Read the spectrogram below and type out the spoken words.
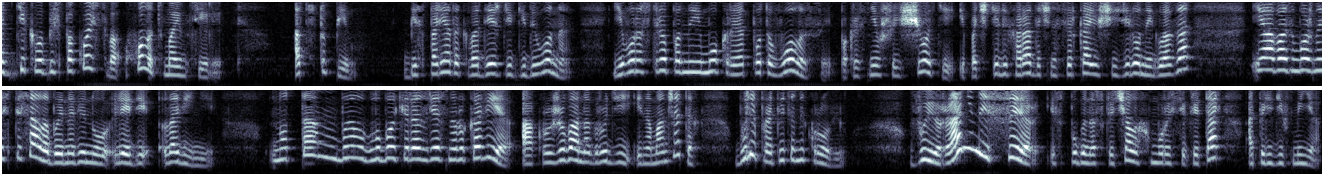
От дикого беспокойства холод в моем теле отступил. Беспорядок в одежде Гидеона, его растрепанные и мокрые от пота волосы, покрасневшие щеки и почти лихорадочно сверкающие зеленые глаза я, возможно, исписала бы на вину леди Лавинии. Но там был глубокий разрез на рукаве, а кружева на груди и на манжетах были пропитаны кровью. «Вы раненый, сэр?» – испуганно вскричал хмурый секретарь, опередив меня.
